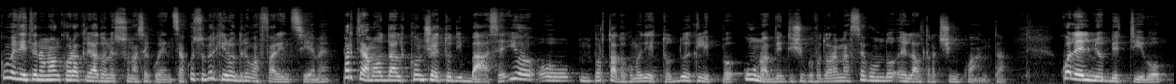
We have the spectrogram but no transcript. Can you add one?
Come vedete non ho ancora creato nessuna sequenza, questo perché lo andremo a fare insieme. Partiamo dal concetto di base, io ho importato come detto due clip, uno a 25 fotogrammi al secondo e l'altro a 50. Qual è il mio obiettivo?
